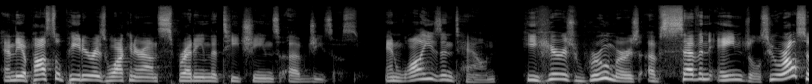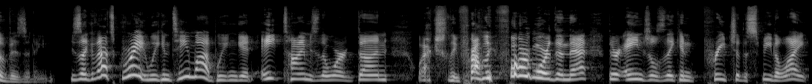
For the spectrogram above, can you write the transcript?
and the Apostle Peter is walking around spreading the teachings of Jesus. And while he's in town, he hears rumors of seven angels who are also visiting. He's like, that's great. We can team up. We can get eight times the work done. Well, actually, probably far more than that. They're angels. They can preach at the speed of light.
